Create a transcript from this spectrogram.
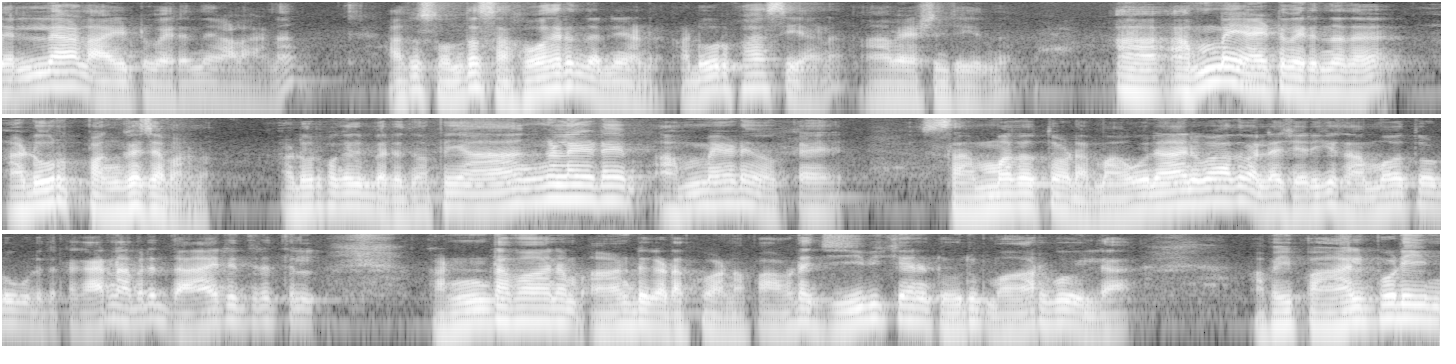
ദല്ലാളായിട്ട് വരുന്ന ആളാണ്. അത് സ്വന്തം സഹോദരൻ തന്നെയാണ് അടൂർ ഭാസിയാണ് ആ വേഷം ചെയ്യുന്നത് അമ്മയായിട്ട് വരുന്നത് അടൂർ പങ്കജമാണ്. അടൂർ പങ്കജം വരുന്നു. അപ്പോൾ ഈ ആങ്ങളയുടെയും അമ്മയുടെയും ഒക്കെ സമ്മതത്തോടെ മൗനാനുവാദമല്ല ശരിക്കും സമ്മതത്തോട് കൂടിയിട്ട് കാരണം അവർ ദാരിദ്ര്യത്തിൽ കണ്ടമാനം ആണ്ട് കിടക്കുവാണ്. അപ്പോൾ അവിടെ ജീവിക്കാനായിട്ട് ഒരു മാർഗവും അപ്പോൾ ഈ പാൽപ്പൊടിയും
